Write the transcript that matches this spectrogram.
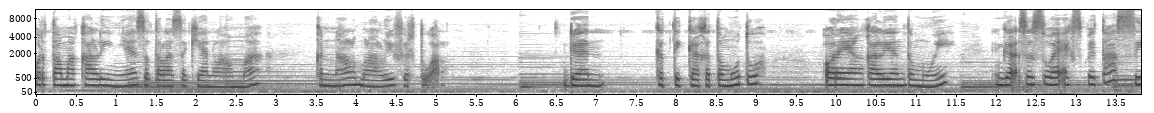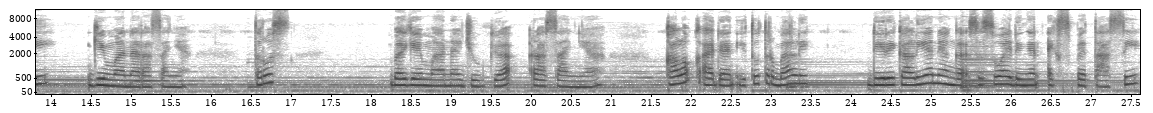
pertama kalinya setelah sekian lama kenal melalui virtual. Dan ketika ketemu tuh, orang yang kalian temui nggak sesuai ekspektasi, gimana rasanya? Terus, bagaimana juga rasanya kalau keadaan itu terbalik? Diri kalian yang nggak sesuai dengan ekspektasi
